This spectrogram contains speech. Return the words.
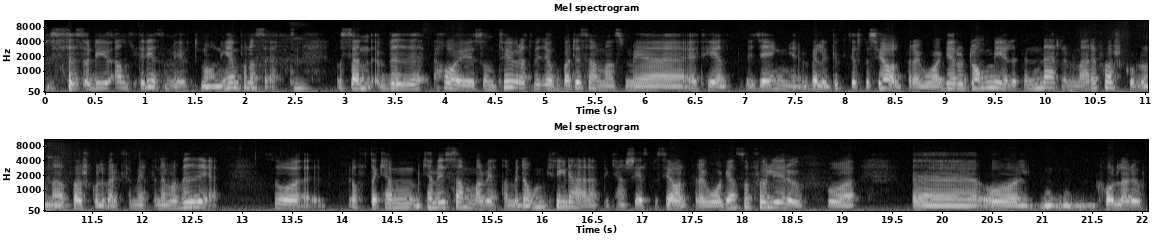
Precis, och det är ju alltid det som är utmaningen på något sätt. Mm. Och sen vi har ju som tur att vi jobbar tillsammans med ett helt gäng väldigt duktiga specialpedagoger och de är ju lite närmare förskolorna och mm. förskoleverksamheten än vad vi är. Så eh, ofta kan, kan vi samarbeta med dem kring det här att det kanske är specialpedagogen som följer upp och, eh, och kollar upp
